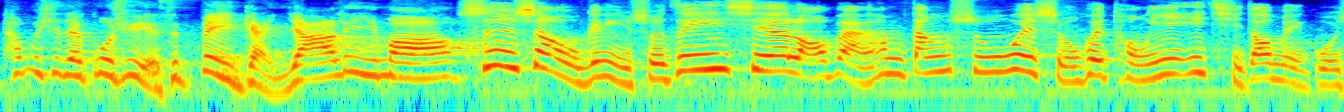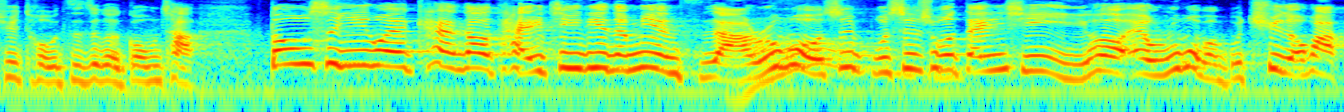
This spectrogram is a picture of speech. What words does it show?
他们现在过去也是倍感压力吗？事实上，我跟你说，这一些老板他们当初为什么会同意一起到美国去投资这个工厂，都是因为看到台积电的面子啊。如果是不是说担心以后，哎，如果我们不去的话，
